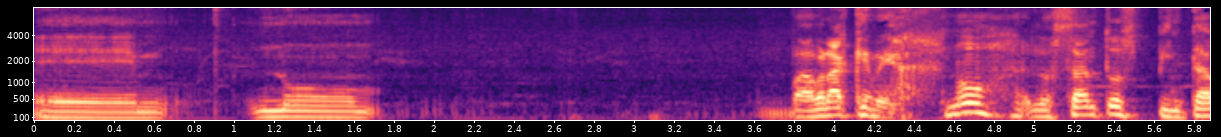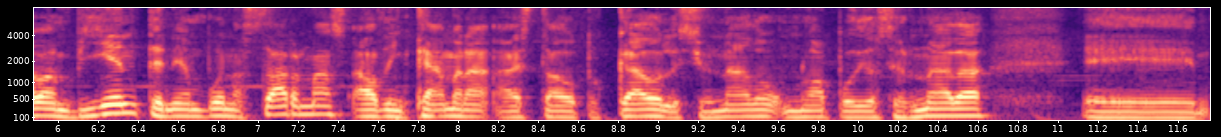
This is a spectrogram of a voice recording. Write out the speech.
Eh, no, habrá que ver, ¿no? Los Santos pintaban bien, tenían buenas armas. Alvin Cámara ha estado tocado, lesionado, no ha podido hacer nada. Eh,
